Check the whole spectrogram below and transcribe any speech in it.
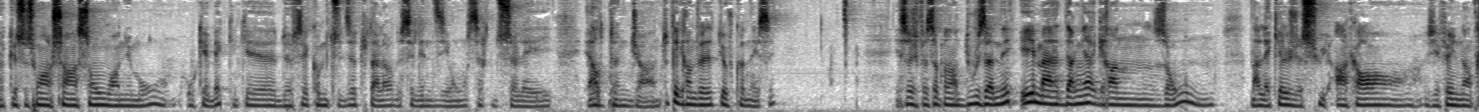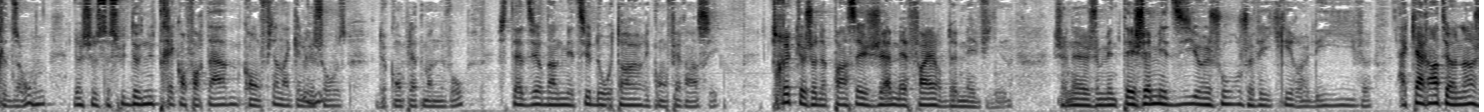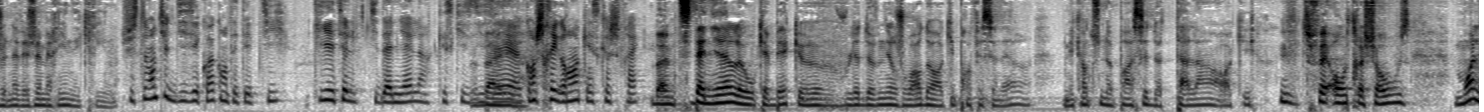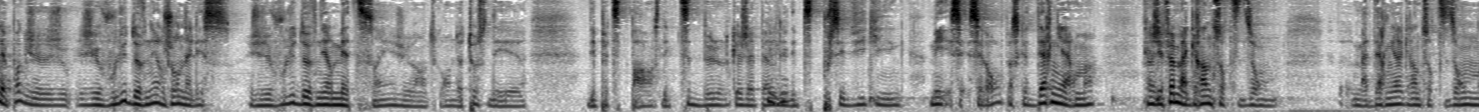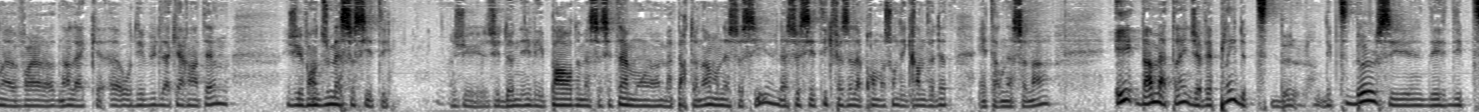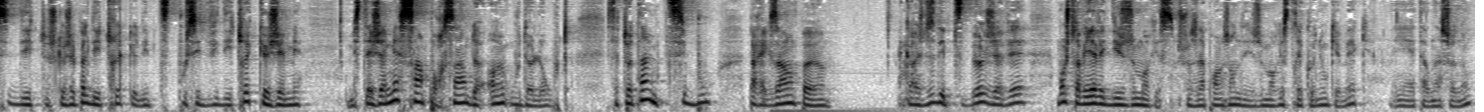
que ce soit en chanson ou en humour au Québec, que de, comme tu disais tout à l'heure, de Céline Dion, Cirque du Soleil, Elton John, toutes les grandes vedettes que vous connaissez. Et ça, j'ai fait ça pendant 12 années. Et ma dernière grande zone, dans laquelle je suis encore, j'ai fait une entrée de zone. Là, je, suis devenu très confortable, confiant dans quelque mhm. chose de complètement nouveau, c'est-à-dire dans le métier d'auteur et conférencier. Truc que je ne pensais jamais faire de ma vie. Je ne je m'étais jamais dit un jour je vais écrire un livre. À 41 ans, je n'avais jamais rien écrit. Justement, tu te disais quoi quand tu étais petit? Qui était le petit Daniel? Qu'est-ce qu'il se disait? ben, Quand je serai grand, qu'est-ce que je ferai ben, Un petit Daniel au Québec euh, voulait devenir joueur de hockey professionnel. Mais quand tu n'as pas assez de talent en hockey, hmm. tu fais autre chose. Moi, à l'époque, j'ai voulu devenir journaliste. J'ai voulu devenir médecin. en tout cas, on a tous des, des petites passes, des petites bulles que j'appelle, des, hmm. petites poussées de vie. Qui... Mais c'est drôle parce que dernièrement, quand j'ai fait ma grande sortie de zone, ma dernière grande sortie de zone euh, dans la, euh, au début de la quarantaine, j'ai vendu ma société. J'ai donné les parts de ma société à, mon, ma partenaire, mon associé, la société qui faisait la promotion des grandes vedettes internationales. Et dans ma tête, j'avais plein de petites bulles. Des petites bulles, c'est des, petits, ce que j'appelle des trucs, des petites poussées de vie, des trucs que j'aimais. Mais c'était jamais 100% de un ou de l'autre. C'était tout le temps un petit bout. Par exemple, euh, quand je dis des petites bulles, j'avais. Moi, je travaillais avec des humoristes. Je faisais la promotion des humoristes très connus au Québec et internationaux.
